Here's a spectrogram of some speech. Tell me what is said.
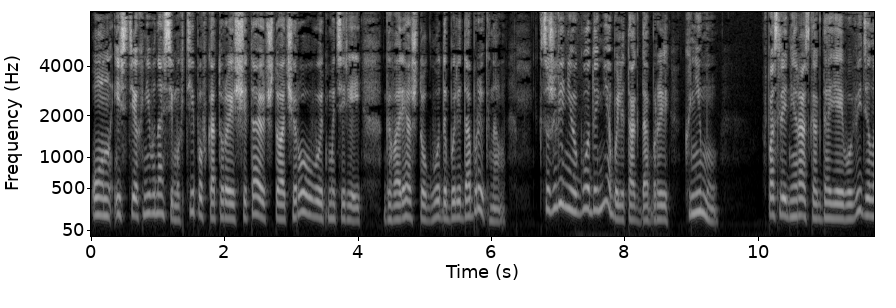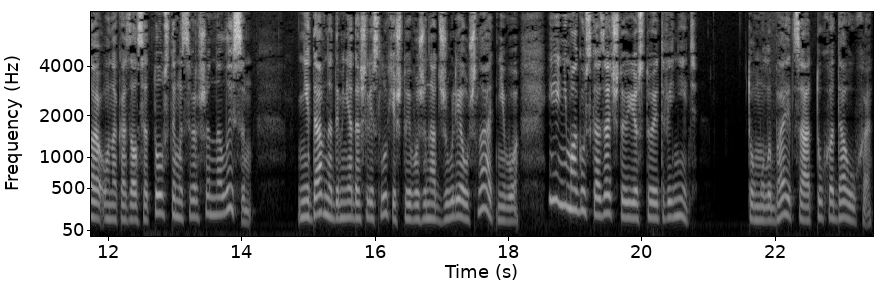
Он из тех невыносимых типов, которые считают, что очаровывают матерей, говоря, что годы были добры к нам. К сожалению, годы не были так добры к нему. В последний раз, когда я его видела, он оказался толстым и совершенно лысым. Недавно до меня дошли слухи, что его жена Джулия ушла от него, и не могу сказать, что ее стоит винить. Том улыбается от уха до уха.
